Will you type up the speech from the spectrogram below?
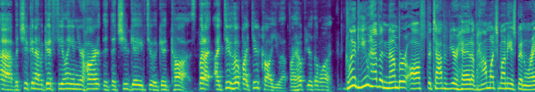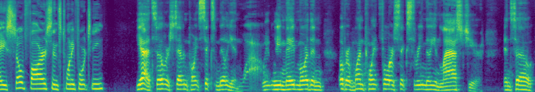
uh, but you can have a good feeling in your heart that, that you gave to a good cause. But I, I do hope I do call you up. I hope you're the one. Glenn, do you have a number off the top of your head of how much money has been raised so far since 2014? Yeah, it's over 7.6 million. Wow. We, we made more than over 1.463 million last year. And so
